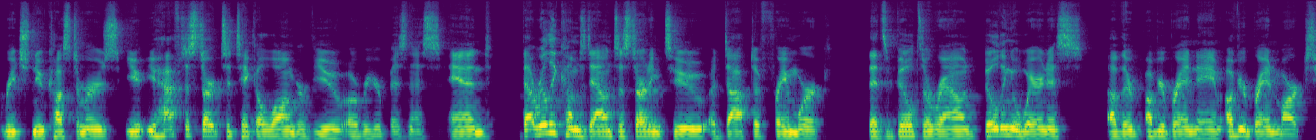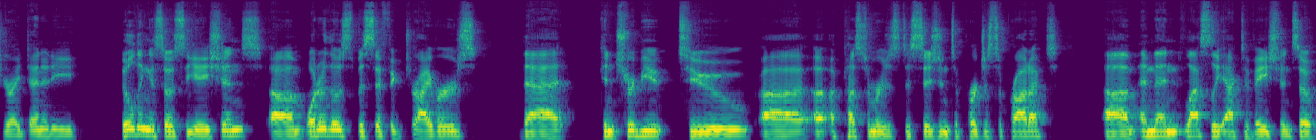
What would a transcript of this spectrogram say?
reach new customers, you you have to start to take a longer view over your business, and that really comes down to starting to adopt a framework that's built around building awareness of their of your brand name, of your brand marks, your identity, building associations. Um, what are those specific drivers that contribute to uh, a, customer's decision to purchase a product? Um, and then lastly, activation. So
